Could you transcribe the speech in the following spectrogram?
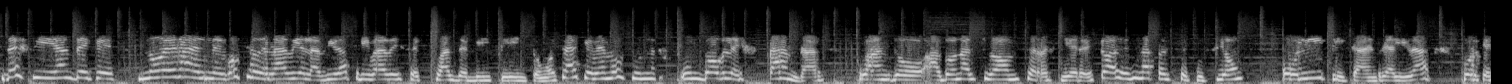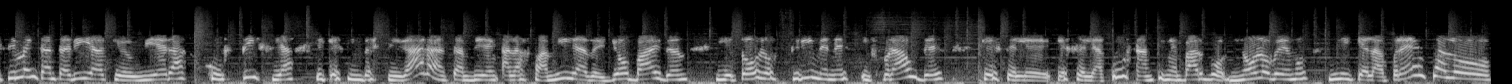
decían de que no era el negocio de nadie la vida privada y sexual de Bill Clinton. O sea que vemos un, un doble estándar cuando a Donald Trump se refiere. Esto es una persecución política en realidad, porque sí me encantaría que hubiera justicia y que se investigara también a la familia de Joe Biden y de todos los crímenes y fraudes que se le que se le acusan. Sin embargo, no lo vemos ni que la prensa lo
